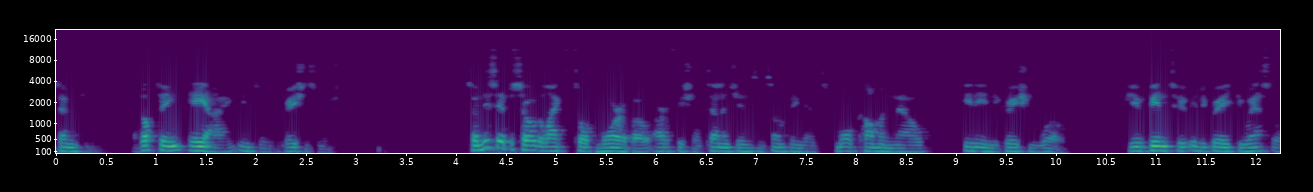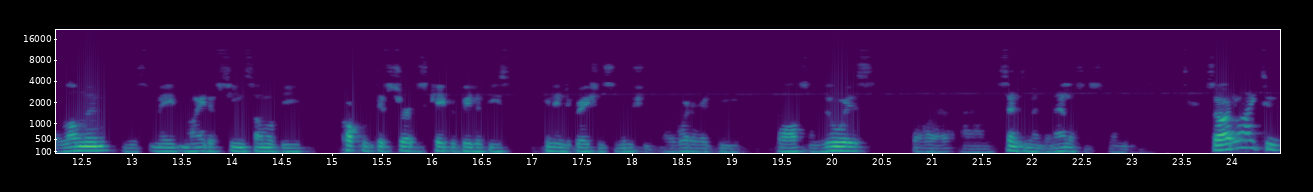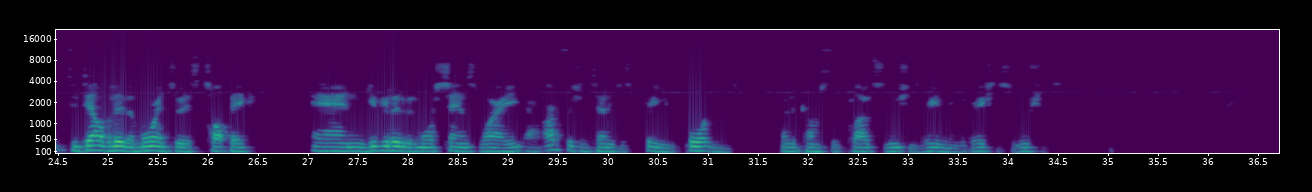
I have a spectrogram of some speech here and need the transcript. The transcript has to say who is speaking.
Speaker 1: 2017, Adopting AI into Integration Solutions. So in this episode, I'd like to talk more about artificial intelligence and something that's more common now in the integration world. If you've been to Integrate US or London, you may, might have seen some of the cognitive service capabilities in integration solutions, or whether it be Bot and LUIS or um, sentiment analysis. So I'd like to, to delve a little bit more into this topic and give you a little bit more sense why uh, artificial intelligence is pretty important when it comes to cloud solutions or even integration solutions.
